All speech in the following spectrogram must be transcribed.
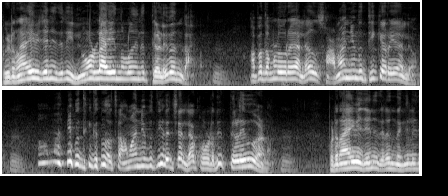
പിണറായി വിജയൻ ഇതിൽ ഇൻവോൾവായി എന്നുള്ളതിന് തെളിവെന്താ? അപ്പോൾ നമ്മൾ പറയാം അല്ല അത് സാമാന്യ ബുദ്ധിക്ക് അറിയാമല്ലോ സാമാന്യ ബുദ്ധിക്ക് സാമാന്യ ബുദ്ധി വെച്ചല്ല കോടതി തെളിവ് വേണം. പിണറായി വിജയൻ ഇതിലെന്തെങ്കിലും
